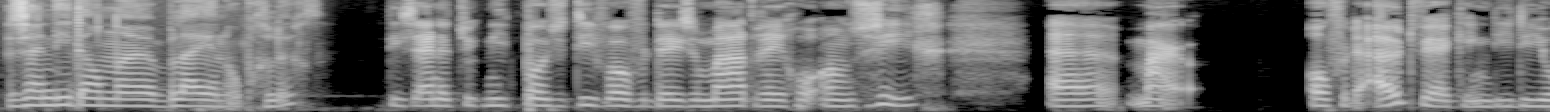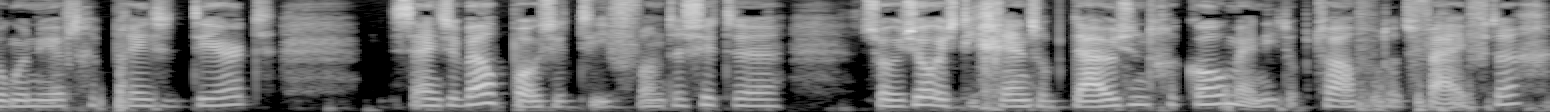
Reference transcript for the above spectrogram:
zijn die dan uh, blij en opgelucht? Die zijn natuurlijk niet positief over deze maatregel aan zich. Uh, maar over de uitwerking die de jongen nu heeft gepresenteerd, zijn ze wel positief. Want er zitten, sowieso is die grens op 1000 gekomen en niet op 1250.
